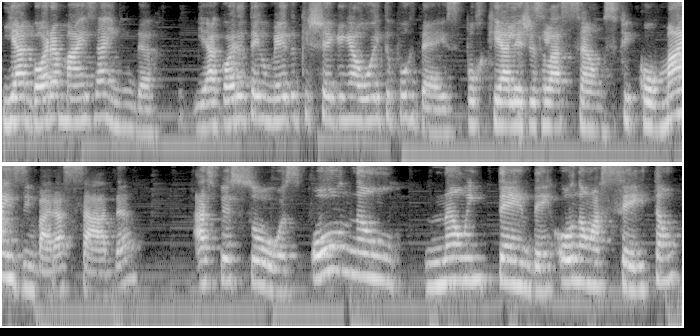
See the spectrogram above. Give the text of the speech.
E agora mais ainda. E agora eu tenho medo que cheguem a 8 por 10, porque a legislação ficou mais embaraçada, as pessoas ou não, não entendem ou não aceitam,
